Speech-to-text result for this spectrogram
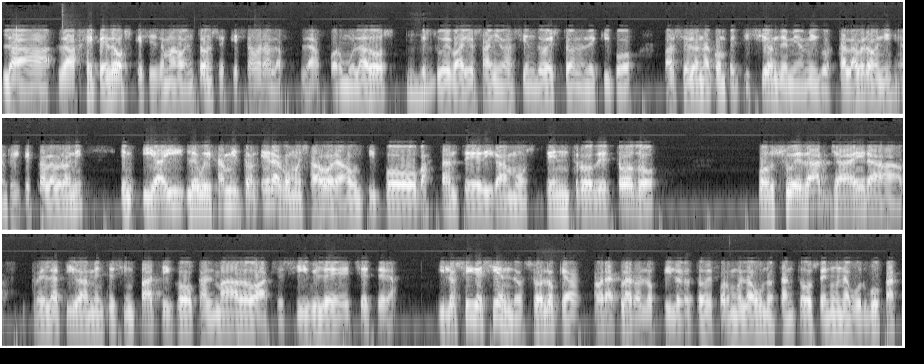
la, GP2, que se llamaba entonces, que es ahora la, Fórmula 2, estuve varios años haciendo esto en el equipo Barcelona Competición de mi amigo Scalabroni, Enrique Scalabroni, y ahí Lewis Hamilton era como es ahora, un tipo bastante, digamos, dentro de todo, por su edad ya era relativamente simpático, calmado, accesible, etcétera. Y lo sigue siendo, solo que ahora, claro, los pilotos de Fórmula 1 están todos en una burbuja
